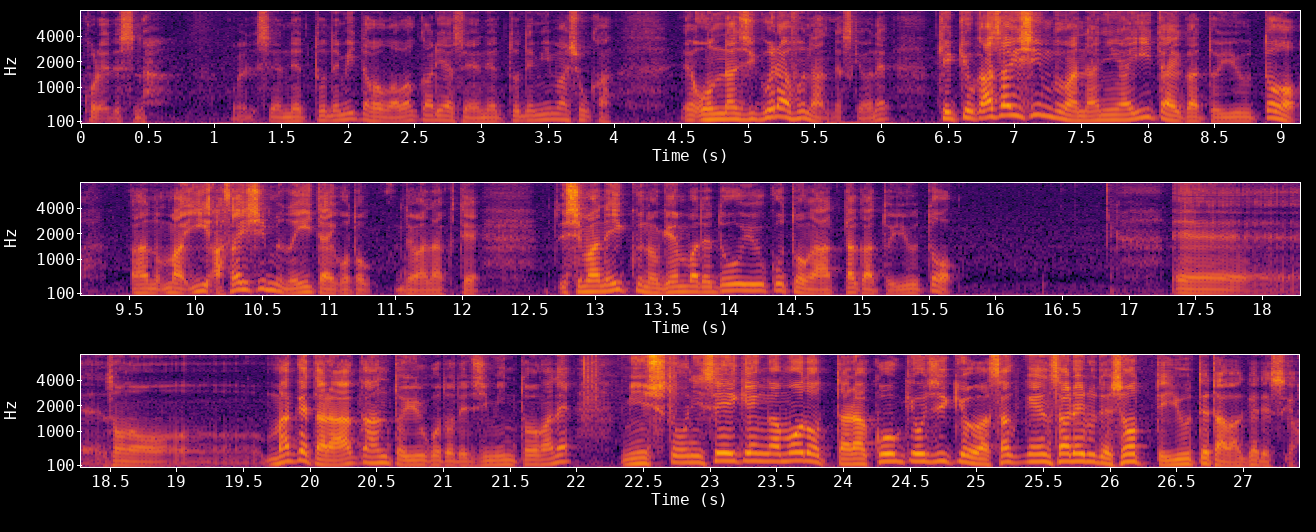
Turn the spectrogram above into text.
これですな。これですね。ネットで見た方が分かりやすいネットで見ましょうか。え同じグラフなんですけどね。結局朝日新聞は何が言いたいかというとあの、まあ、朝日新聞の言いたいことではなくて島根1区の現場でどういうことがあったかというと、えー、その負けたらあかんということで自民党がね民主党に政権が戻ったら公共事業は削減されるでしょって言ってたわけですよ。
